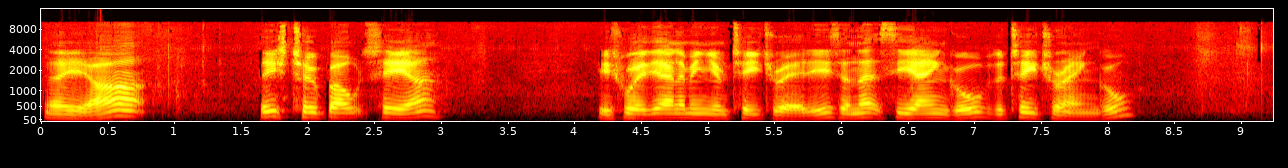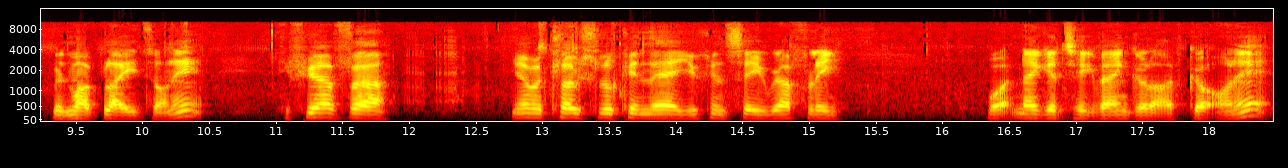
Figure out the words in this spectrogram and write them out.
there you are. These two bolts here is where the aluminium teeter head is, and that's the angle, the teeter angle, with my blades on it. If you have, uh, you have a close look in there, you can see roughly what negative angle I've got on it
